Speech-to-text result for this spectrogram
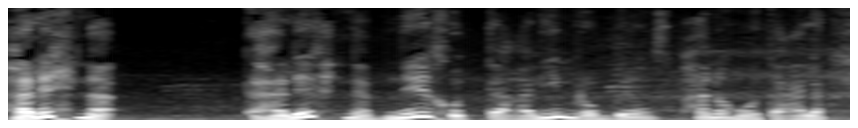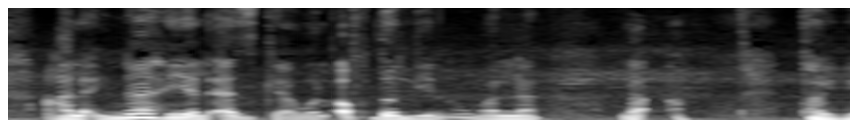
هل إحنا هل إحنا بناخد تعاليم ربنا سبحانه وتعالى على إنها هي الأزكى والأفضل لنا ولا لأ؟ طيب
